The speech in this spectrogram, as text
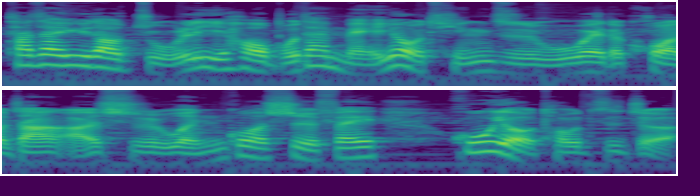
他在遇到阻力后，不但没有停止无谓的扩张，而是闻过是非。忽悠投资者，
